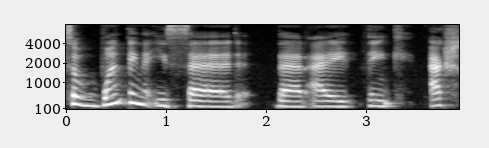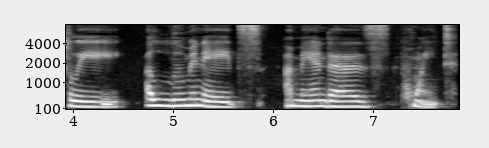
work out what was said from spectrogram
So, one thing that you said that I think actually illuminates Amanda's point,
